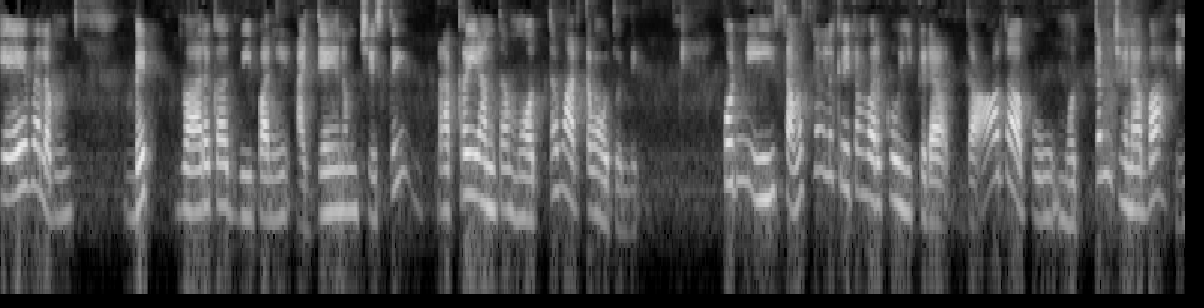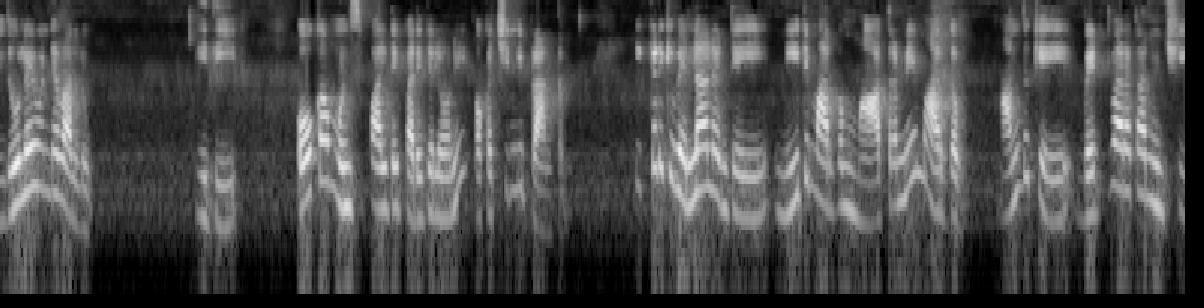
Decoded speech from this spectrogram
కేవలం బెట్ ద్వారకా ద్వీపాన్ని అధ్యయనం చేస్తే ప్రక్రియ అంతా మొత్తం అర్థమవుతుంది. కొన్ని సంవత్సరాల క్రితం వరకు ఇక్కడ దాదాపు మొత్తం జనాభా హిందువులే ఉండేవాళ్ళు. ఇది ఓకా మున్సిపాలిటీ పరిధిలోని ఒక చిన్ని ప్రాంతం. ఇక్కడికి వెళ్ళాలంటే నీటి మార్గం మాత్రమే మార్గం. అందుకే బెట్ ద్వారకా నుంచి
